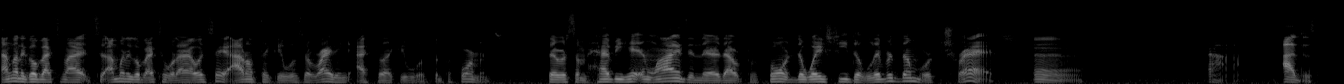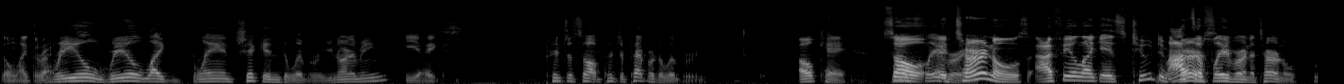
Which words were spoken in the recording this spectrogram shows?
I'm gonna go back to my. To, I'm gonna go back to what I always say. I don't think it was the writing. I feel like it was the performance. There were some heavy hitting lines in there that were performed. The way she delivered them were trash. Uh, I just don't like the writing. Real, real like bland chicken delivery. You know what I mean? Yikes. Pinch of salt, pinch of pepper delivery. Okay, so it. Eternals, I feel like it's too diverse. Lots of flavor in Eternals. I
